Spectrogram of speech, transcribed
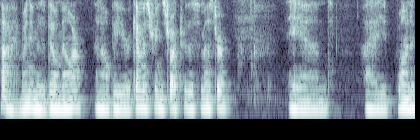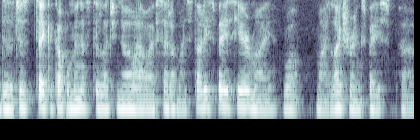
Hi, my name is Bill Miller, and I'll be your chemistry instructor this semester. And I wanted to just take a couple minutes to let you know how I've set up my study space here, my, well, my lecturing space. Uh,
